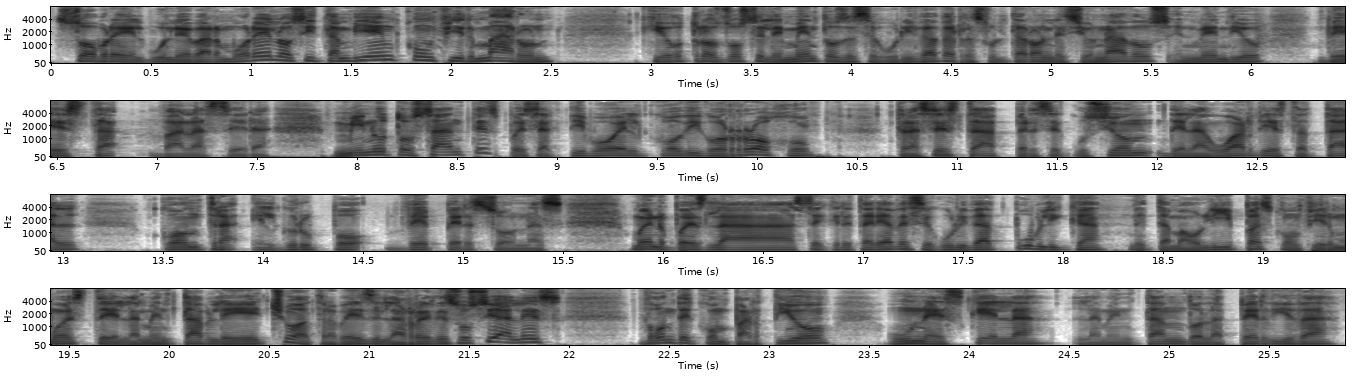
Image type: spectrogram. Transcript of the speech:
sobre el Boulevard Morelos y también confirmaron que otros dos elementos de seguridad resultaron lesionados en medio de esta balacera. Minutos antes, pues se activó el código rojo tras esta persecución de la Guardia Estatal contra el grupo de personas. Bueno, pues la Secretaría de Seguridad Pública de Tamaulipas confirmó este lamentable hecho a través de las redes sociales, donde compartió una esquela lamentando la pérdida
